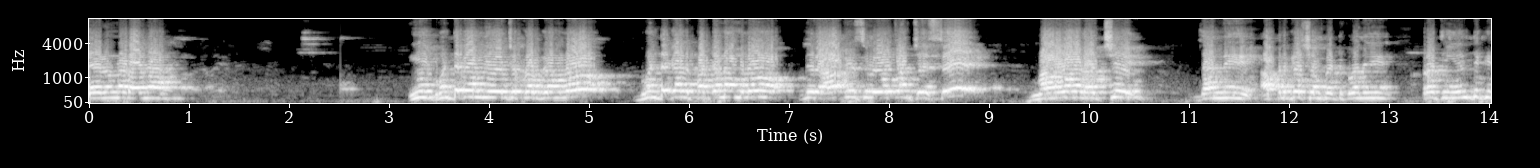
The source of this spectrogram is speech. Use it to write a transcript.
ఏడున్నాడు ఆయన? ఈ గుంటకల్ నియోజకవర్గంలో గుంటకల్ పట్టణంలో మీరు ఆఫీసులు ఓపెన్ చేస్తే మా వాళ్ళు వచ్చి దాన్ని అప్లికేషన్ పెట్టుకొని ప్రతి ఇంటికి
